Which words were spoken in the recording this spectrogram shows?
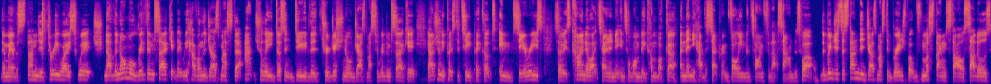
Then we have a standard three-way switch. Now the normal rhythm circuit that we have on the Jazzmaster actually doesn't do the traditional Jazzmaster rhythm circuit. It actually puts the two pickups in series. So it's kind of like turning it into one big humbucker and then you have the separate volume and tone for that sound as well. The bridge is the standard Jazzmaster bridge but with Mustang style saddles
